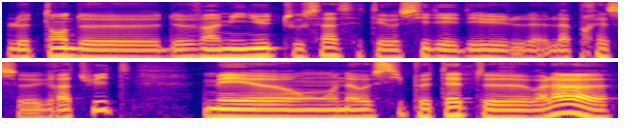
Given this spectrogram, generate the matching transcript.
le temps de, de, 20 minutes, tout ça, c'était aussi la presse gratuite. Mais on a aussi peut-être voilà,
